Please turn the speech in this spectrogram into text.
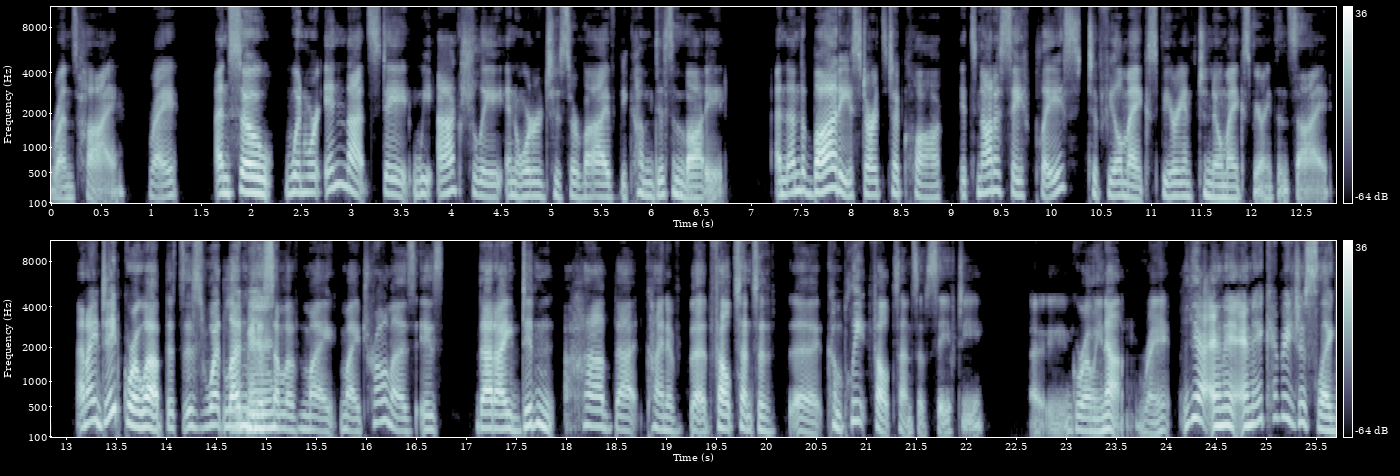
runs high, right? And so when we're in that state, we actually, in order to survive, become disembodied. And then the body starts to clock. It's not a safe place to feel my experience, to know my experience inside. And I did grow up. This is what led me to Mhm. some of my my traumas. Is that I didn't have that kind of uh, felt sense of uh, complete felt sense of safety growing up, right? Yeah, and it, and it can be just like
